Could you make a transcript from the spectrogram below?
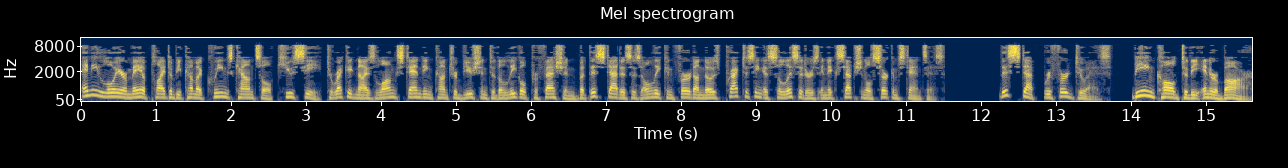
Any lawyer may apply to become a Queen's Counsel (QC) to recognize long-standing contribution to the legal profession but this status is only conferred on those practicing as solicitors in exceptional circumstances. This step, referred to as being called to the inner bar,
